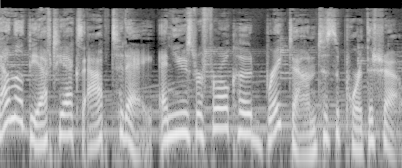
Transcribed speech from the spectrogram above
Download the FTX app today and use referral code BREAKDOWN to support the show.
